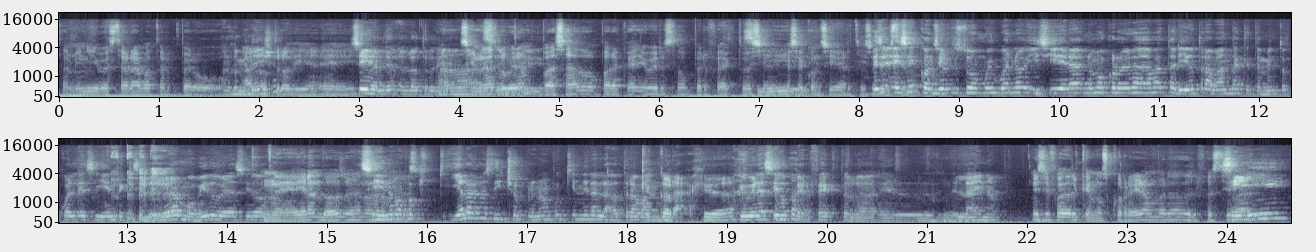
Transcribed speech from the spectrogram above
También iba a estar Avatar, pero ¿Al al otro día. eh, Sí, el otro día. Ah, Si sí. lo hubieran pasado para acá, ya hubiera estado perfecto ese, Sí. ese concierto. Ese, ese concierto estuvo muy bueno y sí era, no me acuerdo, era Avatar y otra banda que también tocó al día siguiente, que si lo hubieran movido hubiera sido... Eh, eran dos, ¿verdad? Sí, no me acuerdo, ya lo habíamos dicho, pero no me acuerdo quién era la otra Qué banda. coraje, ¿verdad? Que hubiera sido perfecto la- el, el line-up. Ese fue del que nos corrieron, ¿verdad? Del festival. Sí,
